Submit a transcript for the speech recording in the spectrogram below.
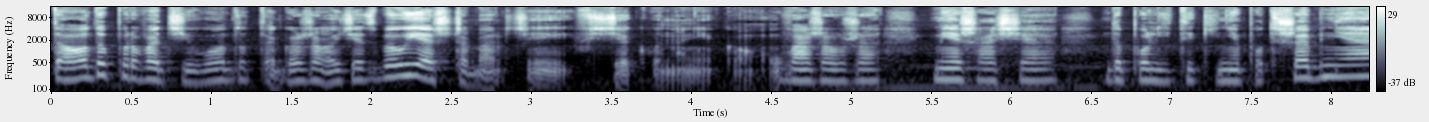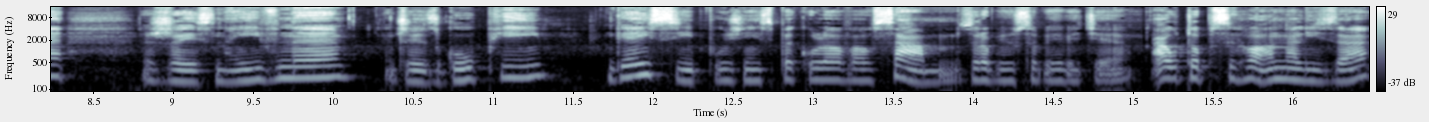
To doprowadziło do tego, że ojciec był jeszcze bardziej wściekły na niego. Uważał, że miesza się do polityki niepotrzebnie, że jest naiwny, że jest głupi. Gacy później spekulował sam, zrobił sobie, wiecie, autopsychoanalizę,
